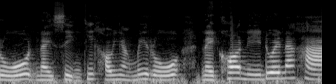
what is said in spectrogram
รู้ในสิ่งที่เขายังไม่รู้ในข้อนี้ด้วยนะคะ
